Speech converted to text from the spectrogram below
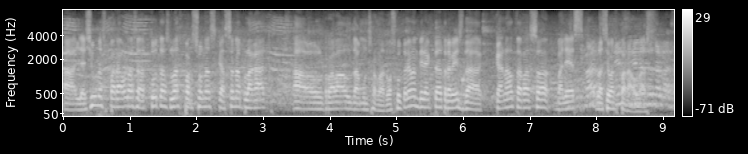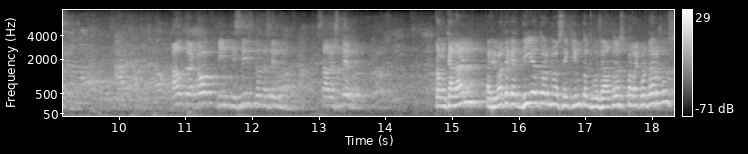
a llegir unes paraules a totes les persones que s'han aplegat al Raval de Montserrat. Ho escoltarem en directe a través de Canal Terrassa Vallès, les seves paraules. Altre cop, 26 de desembre, Sant Esteve. Com cada any, arribat aquest dia, torno a ser aquí amb tots vosaltres per recordar-vos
